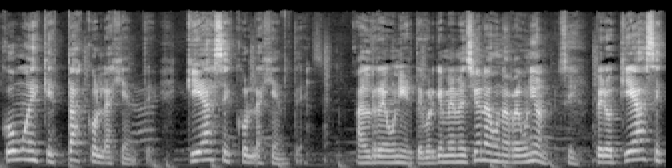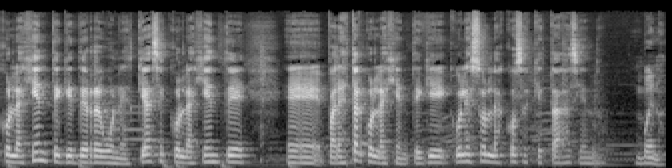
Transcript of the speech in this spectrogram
¿cómo es que estás con la gente? ¿Qué haces con la gente al reunirte? Porque me mencionas una reunión, Sí. pero ¿qué haces con la gente que te reúnes? ¿Qué haces con la gente eh, para estar con la gente? ¿Qué, ¿Cuáles son las cosas que estás haciendo? Bueno,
